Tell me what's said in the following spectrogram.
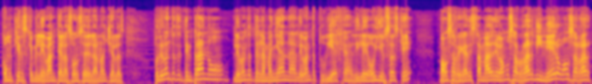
¿cómo quieres que me levante a las 11 de la noche? A las... Pues levántate temprano, levántate en la mañana, levanta a tu vieja, dile, oye, ¿sabes qué? Vamos a regar esta madre, vamos a ahorrar dinero, vamos a ahorrar,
